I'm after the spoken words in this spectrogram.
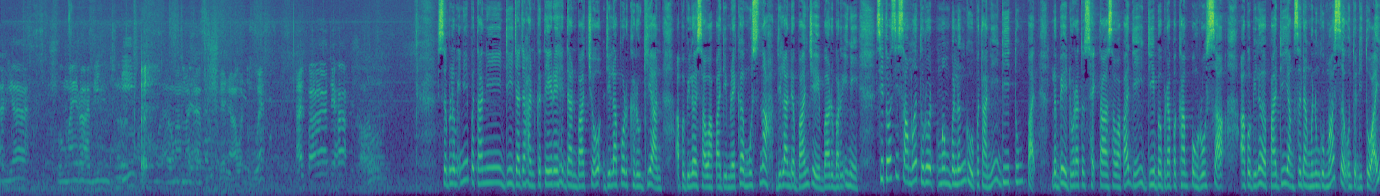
Alia Binti Muhammad eh. Al-Fatihah. Sebelum ini, petani di jajahan Ketereh dan Bacok dilapor kerugian apabila sawah padi mereka musnah dilanda banjir baru-baru ini. Situasi sama turut membelenggu petani di Tumpat. Lebih 200 hektar sawah padi di beberapa kampung rosak apabila padi yang sedang menunggu masa untuk dituai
